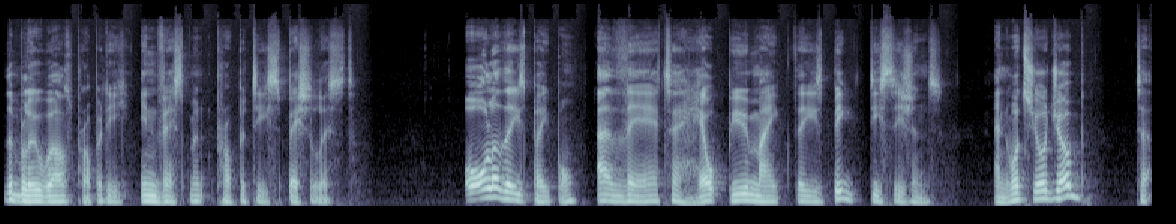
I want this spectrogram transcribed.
the Blue Wealth Property Investment Property Specialist. All of these people are there to help you make these big decisions. And what's your job? To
